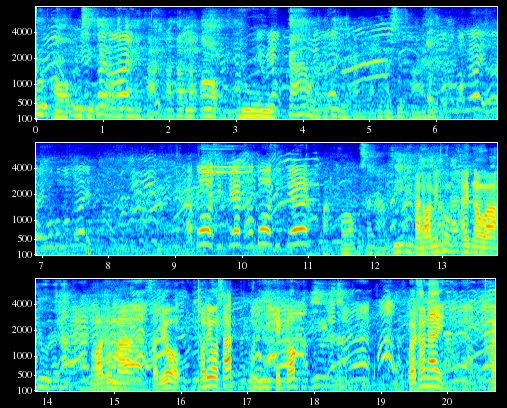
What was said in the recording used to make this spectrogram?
รุ่นของ U10 ที่กำลังทำการแข่งขันนะครับ แล้วก็ U9 นะครับที่เป็นการแข่งขันในเป็นสุดท้ายเลย มองเลยเออมองเลย ออโต้สิบเจ็ดออโต้สิบเจ็ดฝั่งของสนามที่หนึ่งฮานอยไม่ทุ่มให้นาวา อยู่นะครับวาทุ่มมาออดิโอออดิโอซัดอุ้ยติดบล็อกเปิดเข้าใน ไม่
